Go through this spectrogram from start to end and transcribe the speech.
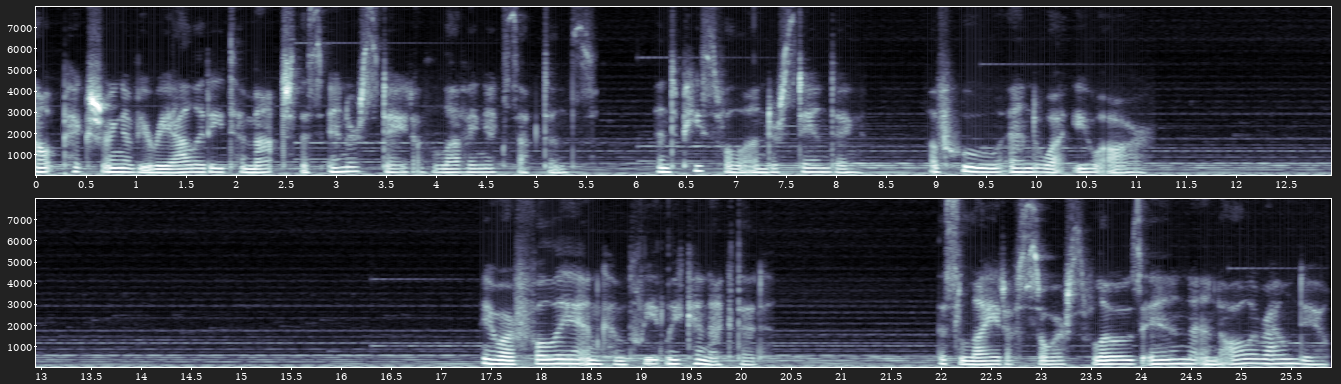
outpicturing of your reality to match this inner state of loving acceptance and peaceful understanding of who and what you are. You are fully and completely connected. This light of Source flows in and all around you,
